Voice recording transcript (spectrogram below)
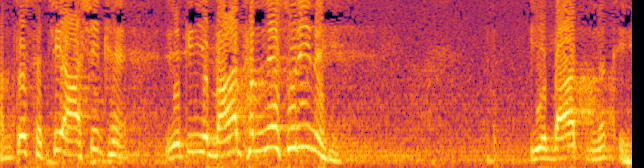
ہم تو سچے عاشق ہیں، لیکن یہ بات ہم نے سنی نہیں۔ یہ بات نہ تھی۔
